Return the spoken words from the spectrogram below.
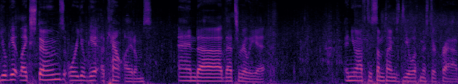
you'll get like stones or you'll get account items, and uh, that's really it. And you have to sometimes deal with Mr. Crab.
